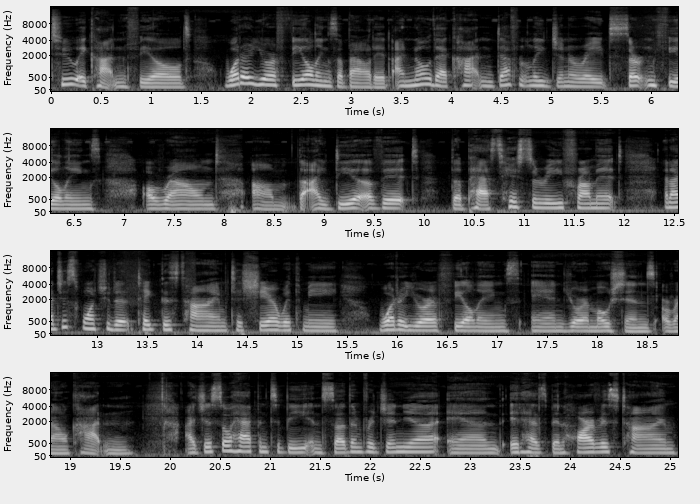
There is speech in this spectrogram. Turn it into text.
to a cotton field? What are your feelings about it? I know that cotton definitely generates certain feelings around um, the idea of it, the past history from it. And I just want you to take this time to share with me what are your feelings and your emotions around cotton. I just so happen to be in Southern Virginia and it has been harvest time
